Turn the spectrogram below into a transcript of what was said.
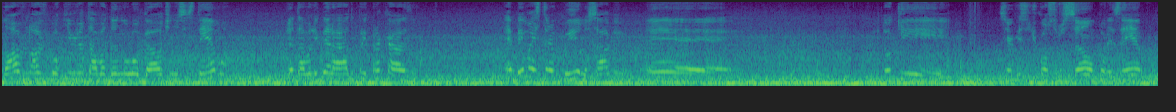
9, 9 e pouquinho já tava dando logout no sistema, já tava liberado para ir para casa. É bem mais tranquilo, sabe? É... Do que serviço de construção, por exemplo,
